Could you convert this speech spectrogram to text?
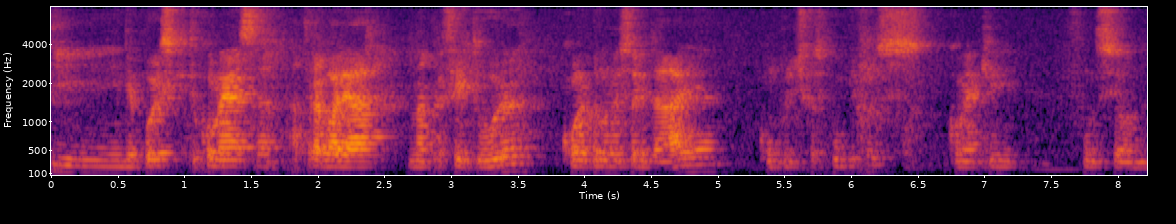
E depois que tu começa a trabalhar na prefeitura com a economia solidária, com políticas públicas, como é que funciona?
